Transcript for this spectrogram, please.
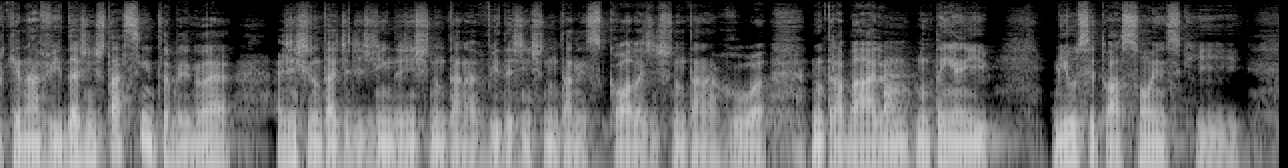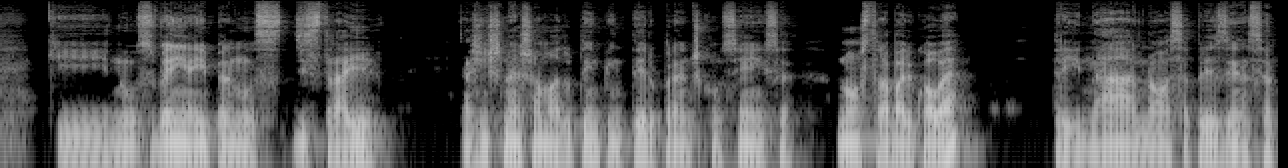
Porque na vida a gente tá assim também, não é? A gente não tá dirigindo, a gente não tá na vida, a gente não tá na escola, a gente não tá na rua, no trabalho, não, não tem aí mil situações que, que nos vêm aí para nos distrair. A gente não é chamado o tempo inteiro para anticonsciência. Nosso trabalho qual é? Treinar a nossa presença.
